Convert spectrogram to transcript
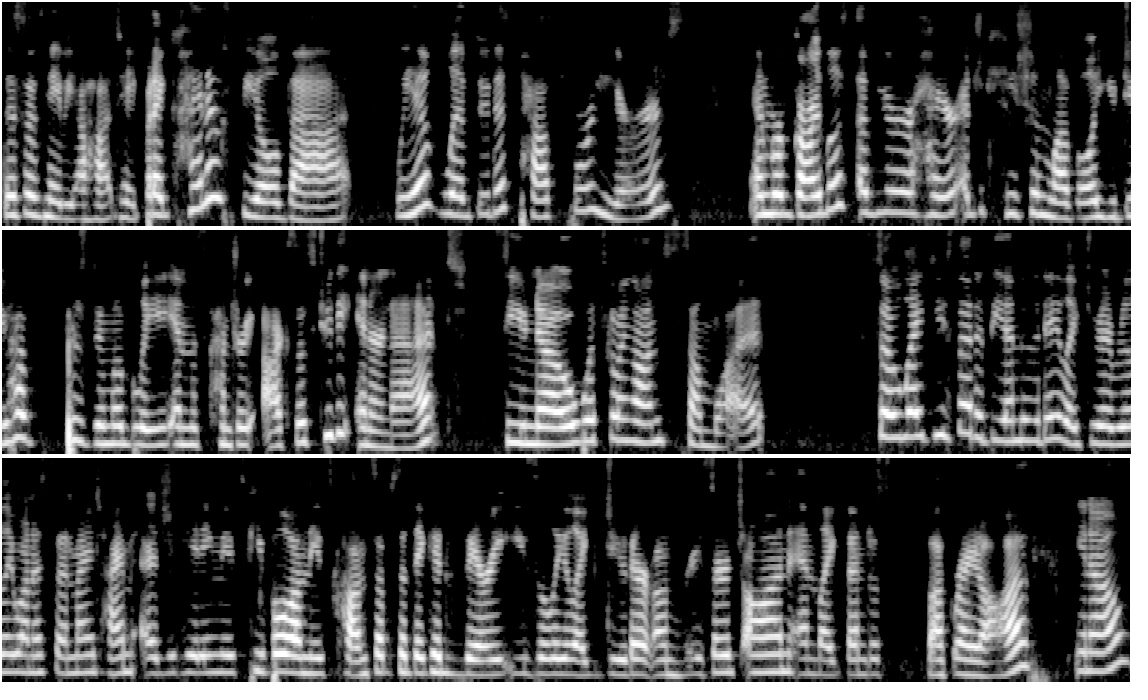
this is maybe a hot take, but I kind of feel that we have lived through this past four years. And regardless of your higher education level, you do have presumably in this country access to the internet. So you know what's going on somewhat. So, like you said, at the end of the day, like, do I really want to spend my time educating these people on these concepts that they could very easily like do their own research on and like then just fuck right off? You know?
